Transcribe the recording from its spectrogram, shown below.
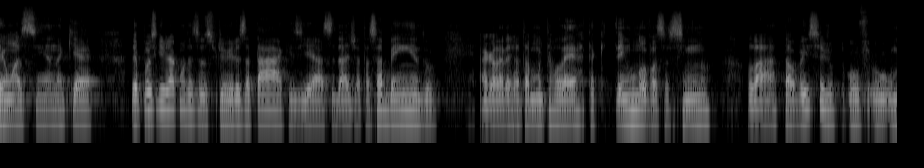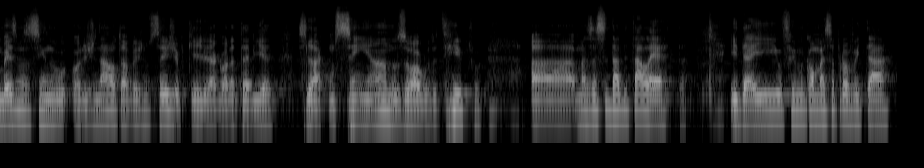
tem uma cena que é depois que já aconteceu os primeiros ataques e a cidade já está sabendo, a galera já está muito alerta que tem um novo assassino lá. Talvez seja o, o, o, mesmo assassino original, talvez não seja, porque ele agora estaria, sei lá, com 100 anos ou algo do tipo. Uh, mas a cidade está alerta. E daí o filme começa a aproveitar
